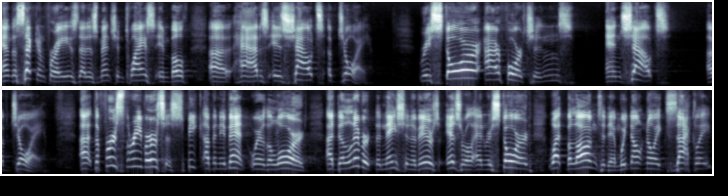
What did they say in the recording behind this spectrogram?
And the second phrase that is mentioned twice in both uh, halves is shouts of joy restore our fortunes, and shouts of joy. Uh, the first three verses speak of an event where the Lord uh, delivered the nation of Israel and restored what belonged to them. We don't know exactly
